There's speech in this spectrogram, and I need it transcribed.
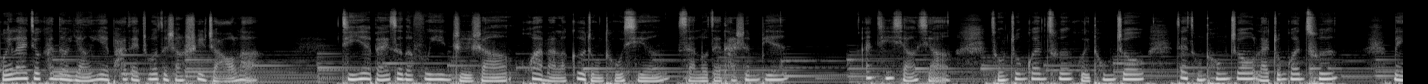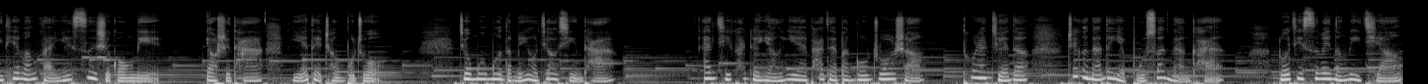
回来就看到杨烨趴在桌子上睡着了。几页白色的复印纸上画满了各种图形，散落在他身边。安琪想想，从中关村回通州，再从通州来中关村，每天往返约四十公里，要是他也得撑不住，就默默的没有叫醒他。安琪看着杨烨趴在办公桌上，突然觉得这个男的也不算难看，逻辑思维能力强，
